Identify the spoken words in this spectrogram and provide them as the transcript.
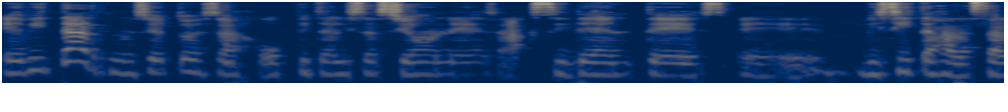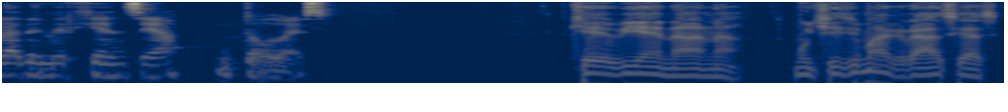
evitar, ¿no es cierto?, esas hospitalizaciones, accidentes, eh, visitas a la sala de emergencia y todo eso. Qué bien, Ana. Muchísimas gracias.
